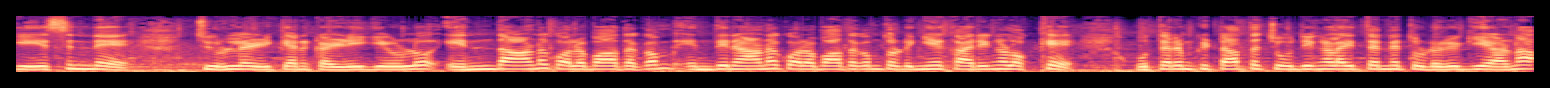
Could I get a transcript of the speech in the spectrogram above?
കേസിന്റെ ചുരുളഴിക്കാൻ കഴിയുകയുള്ളൂ. എന്താണ് കൊലപാതകം? എന്തിനാണ് കൊലപാതകം? തുടങ്ങിയ കാര്യങ്ങളൊക്കെ ഉത്തരം കിട്ടാത്ത ചോദ്യങ്ങളായി തന്നെ തുടരുകയാണ്.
